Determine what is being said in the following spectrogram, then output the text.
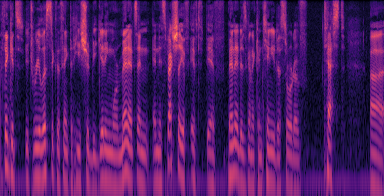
I think it's it's realistic to think that he should be getting more minutes, and and especially if if if Bennett is going to continue to sort of test uh,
